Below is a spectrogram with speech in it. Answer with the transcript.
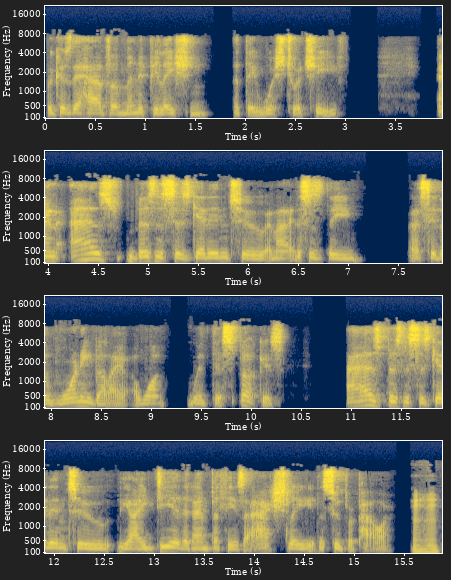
because they have a manipulation that they wish to achieve. And as businesses get into, and I, this is the I say the warning bell I, I want with this book is as businesses get into the idea that empathy is actually the superpower, Mm-hmm.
